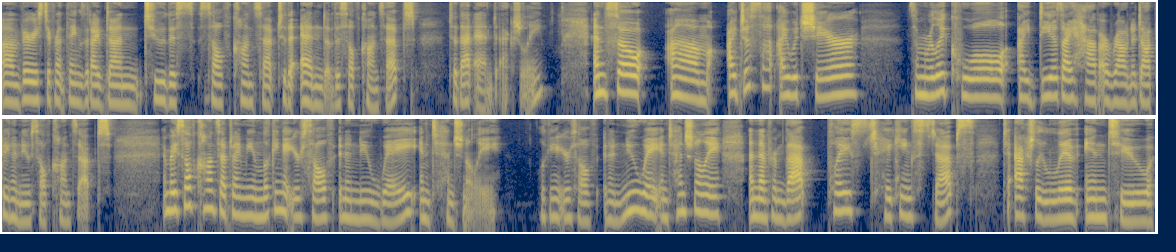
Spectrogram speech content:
um, various different things that I've done to this self concept, to the end of the self concept, to that end, actually. And so um, I just thought I would share some really cool ideas I have around adopting a new self concept. And by self concept, I mean looking at yourself in a new way intentionally. Looking at yourself in a new way intentionally. And then from that place, taking steps to actually live into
